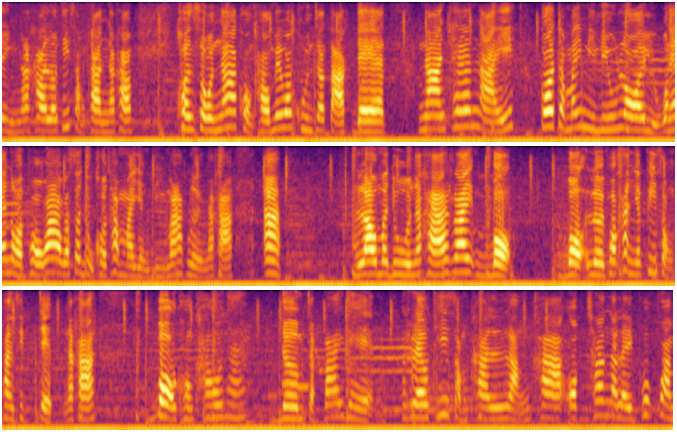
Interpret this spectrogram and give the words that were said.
ริง ๆนะคะ แล้วที่สำคัญนะคะคอนโซลหน้าของเขาไม่ว่าคุณจะตากแดด นานแค่ไหนก็จะไม่มีริ้วรอยหรือว่าแน่นอนเพราะว่าวัสดุเขาทำมาอย่างดีมากเลยนะคะอะเรามาดูนะคะไร่เบาะ เบาะเลยเพราะคันนี้ปี 2017 นะคะ เบาะของเขานะ เดิมจากป้ายแดงแล้วที่สำคัญหลังคาออปชั่นอะไรพวกความ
